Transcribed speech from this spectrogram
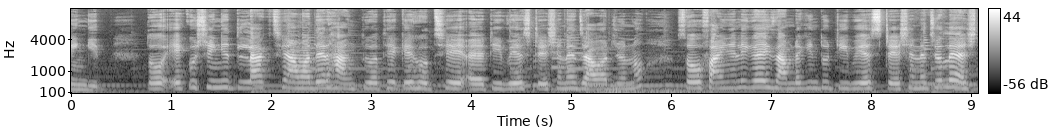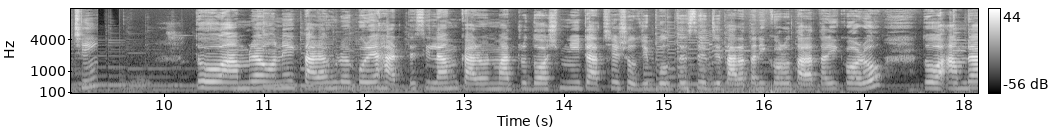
রিঙ্গিত। তো একুশ ইঙ্গিত লাগছে আমাদের হাংতুয়া থেকে হচ্ছে টিভিএস স্টেশনে যাওয়ার জন্য। সো ফাইনালি গাইজ আমরা কিন্তু টিভিএস স্টেশনে চলে আসছি। তো আমরা অনেক তাড়াহুড়া করে হাঁটতেছিলাম, কারণ মাত্র দশ মিনিট আছে, সজীব বলতেছে যে তাড়াতাড়ি করো তাড়াতাড়ি করো। তো আমরা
